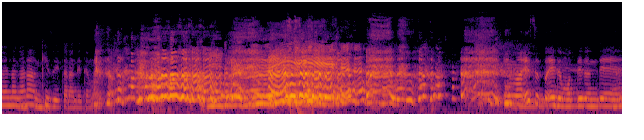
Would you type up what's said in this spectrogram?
えながらうんうん気づいたら寝てました、今 S と L 持ってるんで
